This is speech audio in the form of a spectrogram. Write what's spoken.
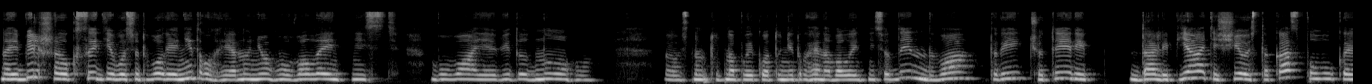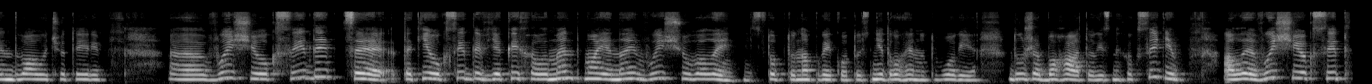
Найбільше оксидів ось утворює нітроген, у нього валентність буває від 1 Ось ну, тут, наприклад, у нітрогена валентність 1, 2, 3, 4, далі 5, і ще ось така сполука N2O4. Е, Вищі оксиди це такі оксиди, в яких елемент має найвищу валентність. Тобто, наприклад, ось нітроген утворює дуже багато різних оксидів, але вищий оксид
